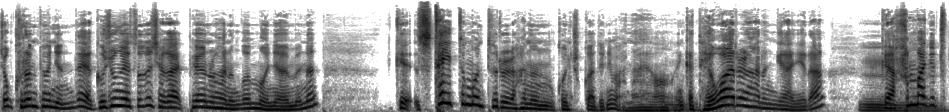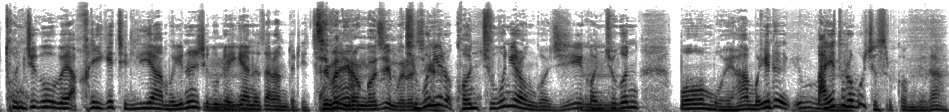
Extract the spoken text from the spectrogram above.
좀 그런 편인데 그 중에서도 제가 표현을 하는 건 뭐냐면은 이렇게 스테이트먼트를 하는 건축가들이 많아요. 그러니까 대화를 하는 게 아니라 음. 그냥 한마디 툭 던지고 왜 아, 이게 진리야 뭐 이런 식으로 음. 얘기하는 사람들이 있잖아요. 집은 이런 거지 뭐 이런 집은. 이런 건축은 이런 거지. 음. 건축은 뭐 뭐야 뭐 이런 많이 들어보셨을 겁니다.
